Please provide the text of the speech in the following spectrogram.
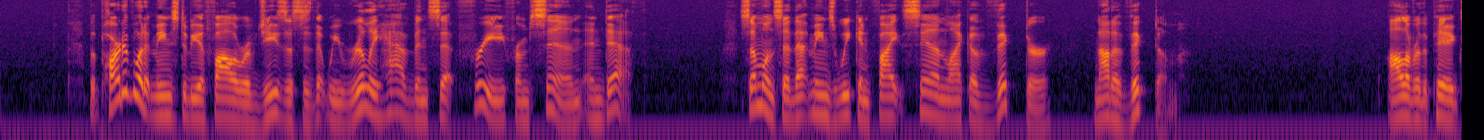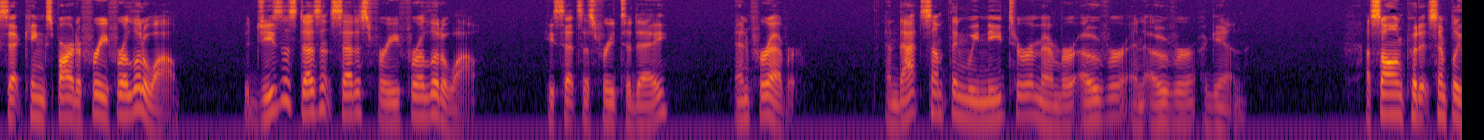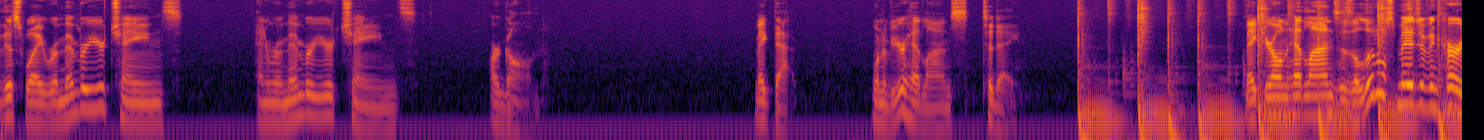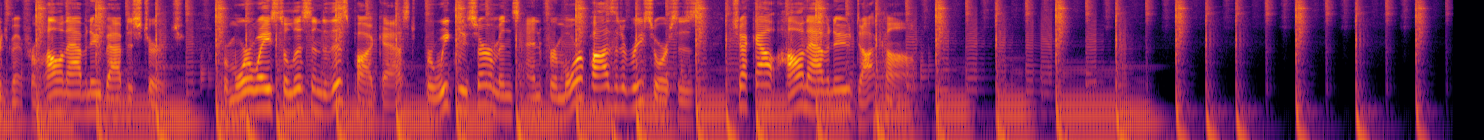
But part of what it means to be a follower of Jesus is that we really have been set free from sin and death. Someone said that means we can fight sin like a victor, not a victim. Oliver the pig set King Sparta free for a little while, but Jesus doesn't set us free for a little while. He sets us free today and forever. And that's something we need to remember over and over again. A song put it simply this way Remember your chains, and remember your chains are gone. Make that one of your headlines today. Make Your Own Headlines is a little smidge of encouragement from Holland Avenue Baptist Church. For more ways to listen to this podcast, for weekly sermons, and for more positive resources, check out hollandavenue.com.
